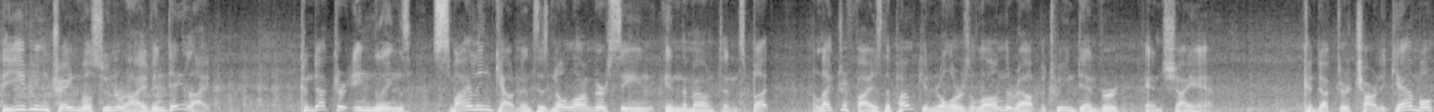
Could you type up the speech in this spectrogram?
The evening train will soon arrive in daylight. Conductor Ingling's smiling countenance is no longer seen in the mountains, but electrifies the pumpkin rollers along the route between Denver and Cheyenne. Conductor Charlie Campbell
